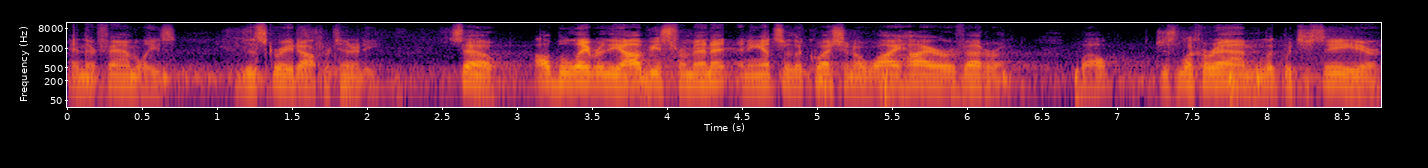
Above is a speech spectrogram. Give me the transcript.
and their families, this great opportunity. So I'll belabor the obvious for a minute and answer the question of why hire a veteran. Well, just look around look what you see here.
